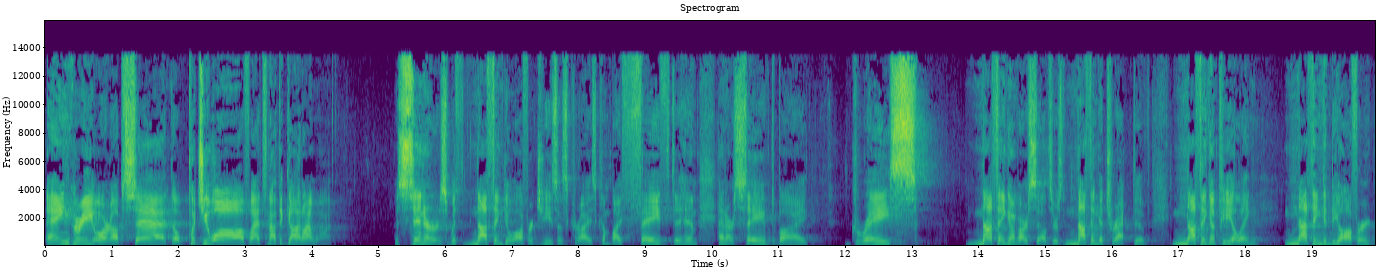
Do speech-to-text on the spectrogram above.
angry or upset. They'll put you off. That's not the God I want. The sinners with nothing to offer Jesus Christ come by faith to him and are saved by grace. Nothing of ourselves. There's nothing attractive, nothing appealing, nothing can be offered.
